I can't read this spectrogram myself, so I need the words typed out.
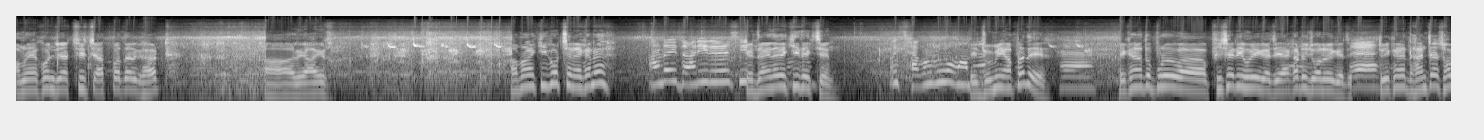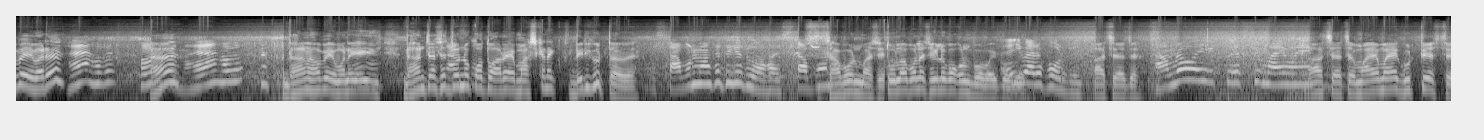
আমরা এখন যাচ্ছি চাঁদপাতার ঘাট। আর আপনারা কি করছেন এখানে? আমরা দাঁড়িয়ে রয়েছি। দাঁড়িয়ে দাঁড়িয়ে কি দেখছেন? ওই ছাগলগুলো এই জমি আপনাদের? হ্যাঁ। এখানে তো পুরো ফিশারি হয়ে গেছে একাটু জল হয়ে গেছে। হ্যাঁ। তো এখানে ধান চাষ হবে এবারে? হ্যাঁ হবে। হবে হ্যাঁ? হ্যাঁ হবে। ধান হবে? মানে এই ধান চাষের জন্য কত? আর মাসখানেক দেরি করতে হবে? শ্রাবণ মাসে থেকে রোয়া হয় শ্রাবণ। শ্রাবণ মাসে। তোলা বলে সেগুলো কখন পাবাই করবে? এইবারে পড়বে। আচ্ছা আচ্ছা। আমরা ওই একটু একটু মায়ে মায়ে আচ্ছা আচ্ছা। মায়ে মায়ে ঘুরতে এসছে।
